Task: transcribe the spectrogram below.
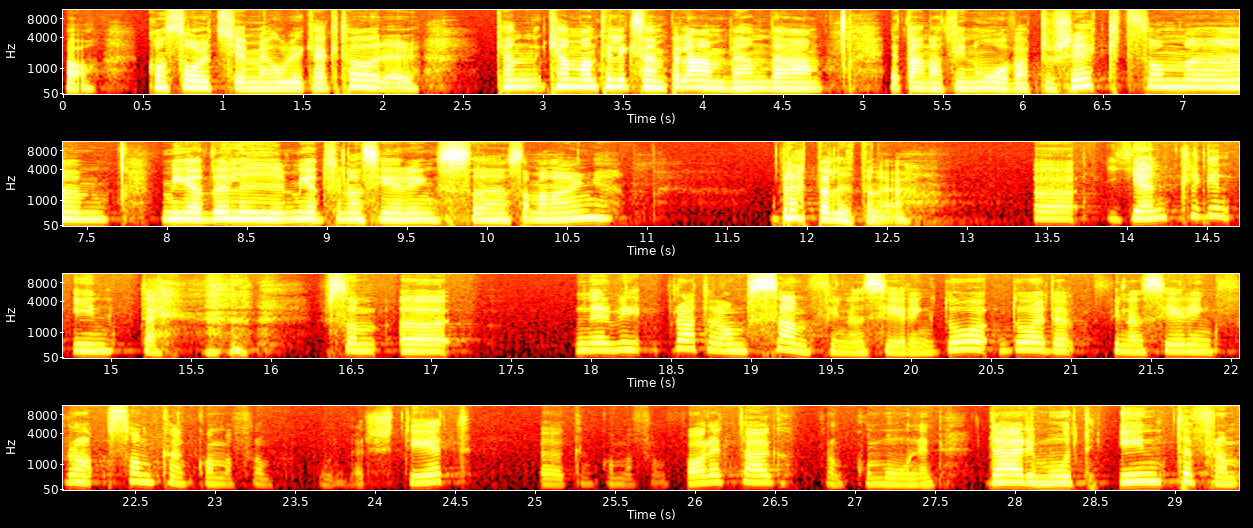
ja, konsortier med olika aktörer. Kan, kan man till exempel använda ett annat Vinnova-projekt som eh, medel i medfinansieringssammanhang? Berätta lite nu. Eh, egentligen inte. Som, uh, när vi pratar om samfinansiering, då, då är det finansiering från, som kan komma från universitet, uh, kan komma från företag, från kommunen. Däremot inte från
